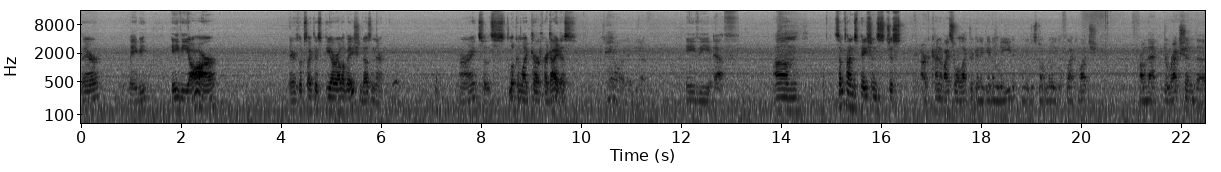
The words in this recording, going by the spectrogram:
there, maybe. AVR, there looks like there's PR elevation, doesn't there? Alright, so it's looking like pericarditis. AVF. Um, sometimes patients just are kind of isoelectric in a given lead and they just don't really deflect much from that direction. The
